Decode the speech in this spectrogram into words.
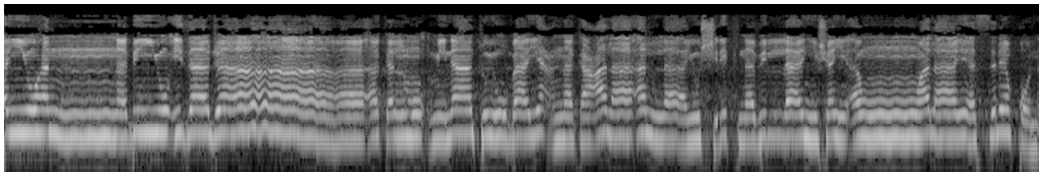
أيها النبي إذا جاءك المؤمنات يبايعنك على أن لا يشركن بالله شيئا ولا يسرقن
